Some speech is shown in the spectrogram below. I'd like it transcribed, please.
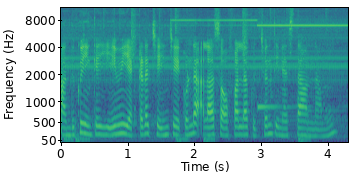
అందుకు ఇంకా ఏమీ ఎక్కడ చేంజ్ చేయకుండా అలా సోఫాల్లో కూర్చొని తినేస్తా ఉన్నాము.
